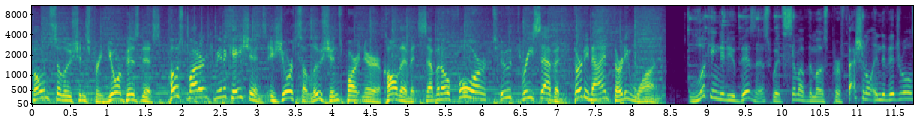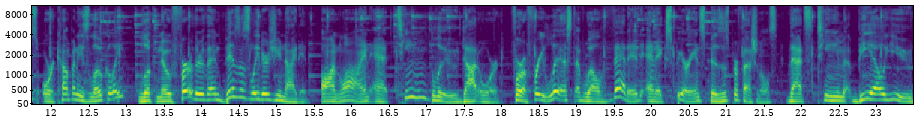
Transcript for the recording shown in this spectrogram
phone solutions for your business. Postmodern Communications is your solutions partner. Call them at 704 237 3931. Looking to do business with some of the most professional individuals or companies locally? Look no further than Business Leaders United online at teamblu.org for a free list of well vetted and experienced business professionals. That's teamblu.org.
